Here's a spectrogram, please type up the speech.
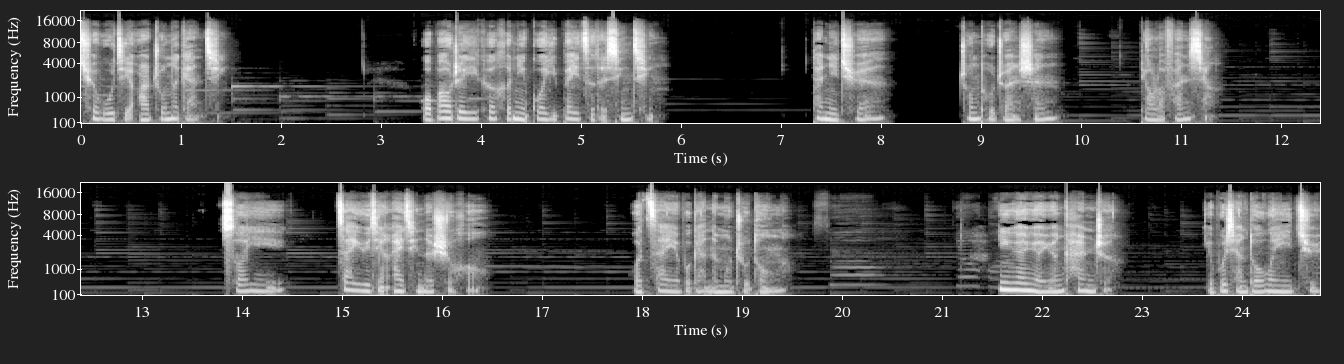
却无疾而终的感情。我抱着一颗和你过一辈子的心情，但你却中途转身，掉了方向。所以，在遇见爱情的时候，我再也不敢那么主动了，宁愿远远看着，也不想多问一句；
